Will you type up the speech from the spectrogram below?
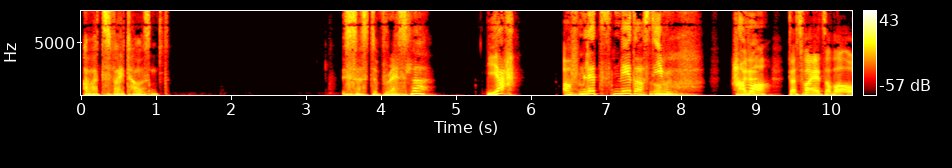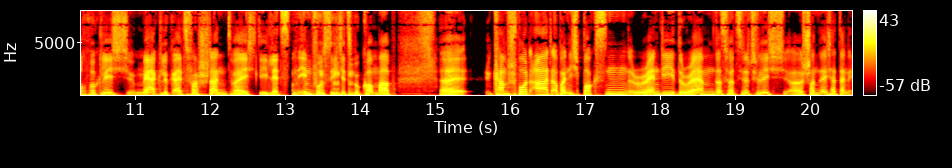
Aber 2000. Ist das The Wrestler? Ja! Auf dem letzten Meter, Steven! Hammer! Das war jetzt aber auch wirklich mehr Glück als Verstand, weil ich die letzten Infos, die ich jetzt bekommen habe, äh, Kampfsportart, aber nicht Boxen. Randy the Ram, das hört sich natürlich äh, schon, ich hatte dann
